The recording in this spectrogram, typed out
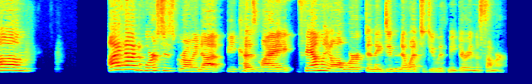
um, I had horses growing up because my family all worked and they didn't know what to do with me during the summer.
